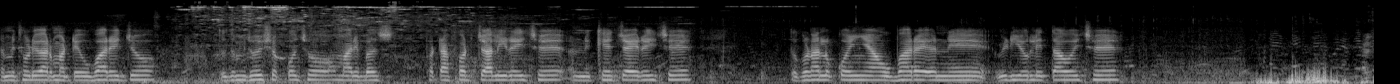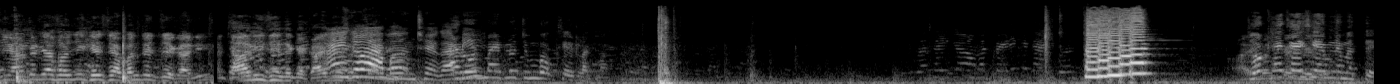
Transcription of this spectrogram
તમે થોડી વાર માટે ઊભા રહેજો. તો તમે જોઈ શકો છો અમારી બસ ફટાફટ ચાલી રહી છે અને ખેંચાઈ રહી છે. તો ઘણા લોકો અહીંયા ઊભા રહે અને વીડિયો લેતા હોય છે. હજી આગળ જાશો હજી ખેંચ્યા બંધ જ છે ગાડી. ચાલી છે કે અહીં જો આ બંધ છે ગાડી. રોડમાં એટલું ચુંબક છે એટલાકમાં. જો ખેંચાય છે એમને મતે.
